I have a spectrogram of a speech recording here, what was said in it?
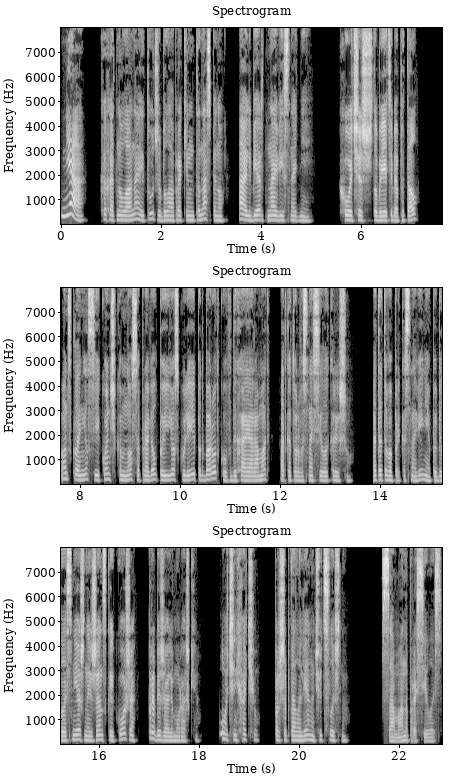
«Ня!» Хохотнула она и тут же была опрокинута на спину, а Альберт навис над ней. «Хочешь, чтобы я тебя пытал?» Он склонился и кончиком носа провел по ее скуле и подбородку, вдыхая аромат, от которого сносило крышу. От этого прикосновения по белоснежной женской коже пробежали мурашки. «Очень хочу», — прошептала Лена чуть слышно. Сама напросилась.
